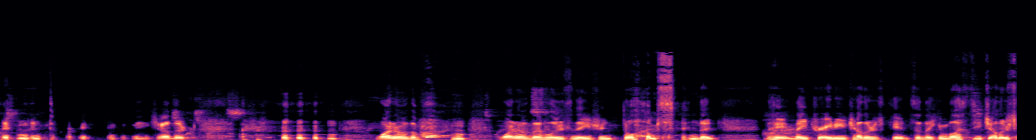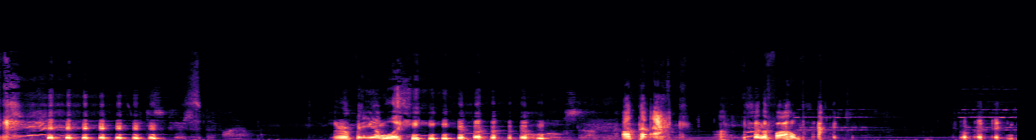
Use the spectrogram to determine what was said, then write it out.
in the dark with each other. one of the one of the hallucinations, Philip said that they they trade each other's kids so they can molest each other's kids. Disappears to the file. They're a family, a pack, a pedophile pack. Go ahead.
